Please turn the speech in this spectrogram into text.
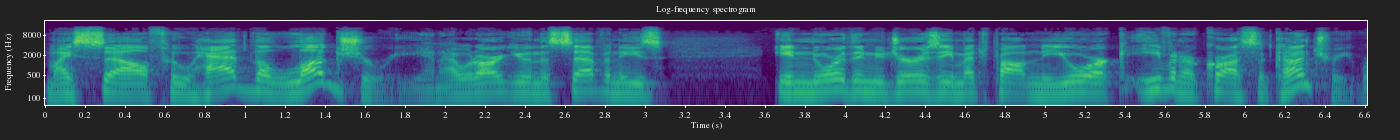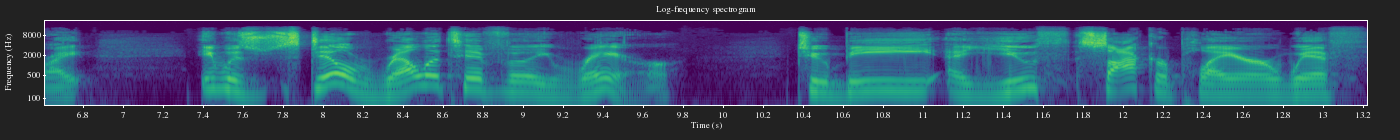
myself, who had the luxury, and I would argue in the 70s in northern New Jersey, metropolitan New York, even across the country, right? It was still relatively rare to be a youth soccer player with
